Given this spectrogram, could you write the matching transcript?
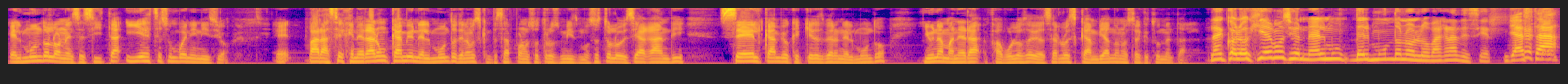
El mundo lo necesita y este es un buen inicio. Eh, para hacer- generar un cambio en el mundo tenemos que empezar por nosotros mismos. Esto lo decía Gandhi, sé el cambio que quieres ver en el mundo y una manera fabulosa de hacerlo es cambiando nuestra actitud mental. La ecología emocional mu- del mundo nos lo va a agradecer. Ya está.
